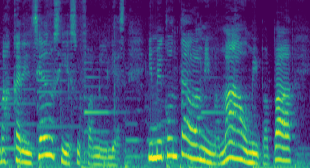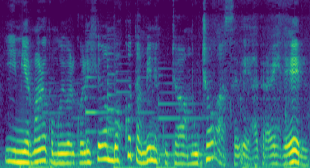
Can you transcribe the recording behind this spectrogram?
más carenciados y de sus familias. Y me contaba mi mamá o mi papá y mi hermano como iba al colegio Don Bosco también escuchaba mucho a, a través de él.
